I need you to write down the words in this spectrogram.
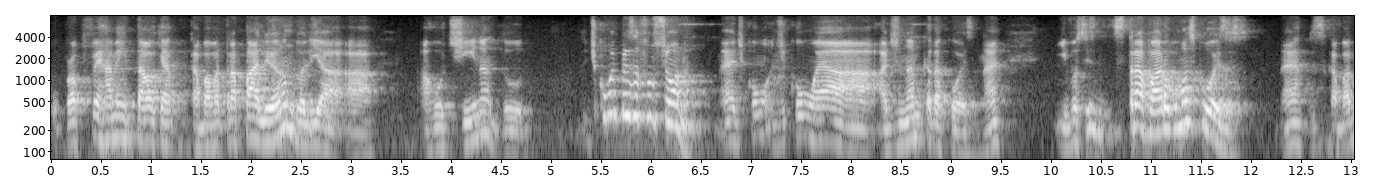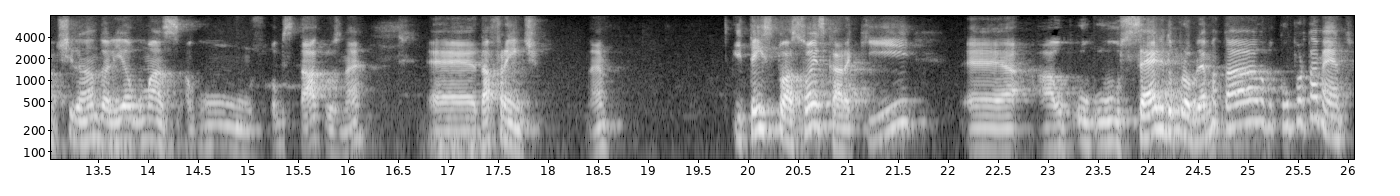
o próprio ferramental que acabava atrapalhando ali a, a, a rotina do, de como a empresa funciona, né? De como, de como é a, a dinâmica da coisa, né? E vocês destravaram algumas coisas, né? Vocês acabaram tirando ali algumas, alguns obstáculos, né? É, da frente, né? E tem situações, cara, que é, a, o, o sério do problema está no comportamento,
